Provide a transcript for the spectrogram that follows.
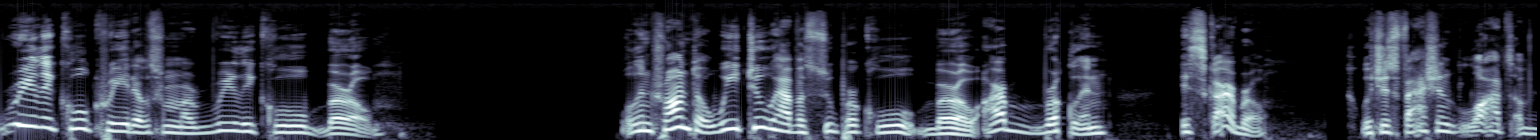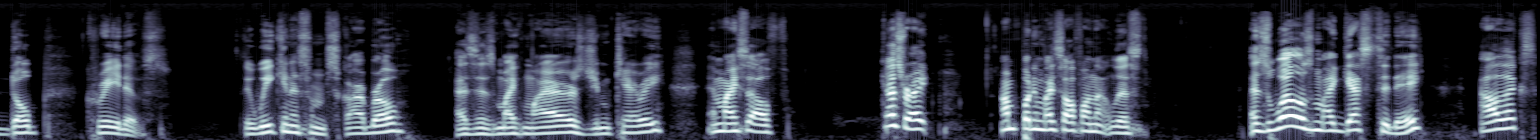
really cool creatives from a really cool borough. Well, in Toronto, we too have a super cool borough. Our Brooklyn is Scarborough, which has fashioned lots of dope creatives. The Weeknd is from Scarborough, as is Mike Myers, Jim Carrey, and myself. That's right, I'm putting myself on that list. As well as my guest today, Alex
